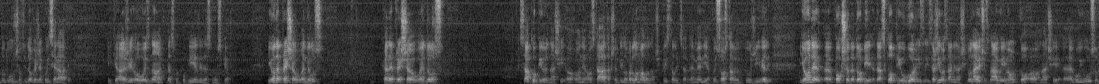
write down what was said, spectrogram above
budućnosti događaja koji se radi. I kaže, ovo je znak da smo pobijedili, da smo uspjeli. I onda je prešao u Endelus. Kada je prešao u Endelus, sakupio je, znači, one ostatak, što je bilo vrlo malo, znači, pristalica Emevija, koji su ostali tu živjeli, I onda je e, pokušao da dobije, da sklopi ugovor i istraživo stanje. Znači, tu najveću snagu je imao ko, znači, Ebu Jusuf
